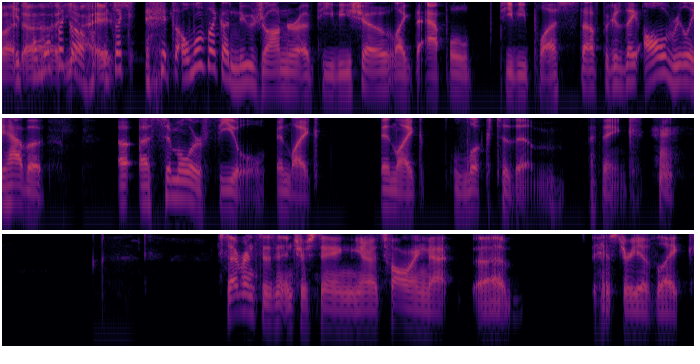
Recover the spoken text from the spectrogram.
But it's uh, almost like yeah, a it's, like it's almost like a new genre of TV show, like the Apple TV Plus stuff, because they all really have a a, a similar feel and like and like look to them. I think. Severance is interesting. You know, it's following that uh, history of like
